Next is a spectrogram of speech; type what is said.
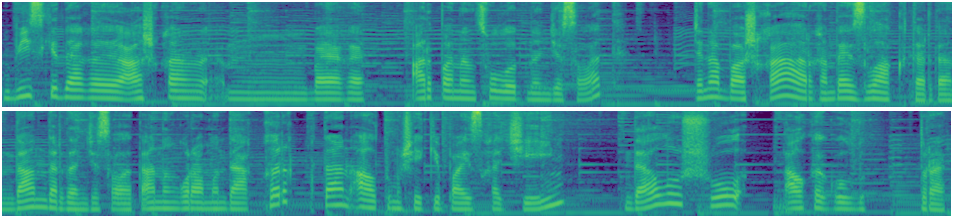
Виски дагы ашкан баягы арпанын солодунан жасалат. Жана башка ар кандай злактардан даандардан жасалат. Анын курамында кырктан алтымыш эки пайызга чейин дал ушул алкоголь турат.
